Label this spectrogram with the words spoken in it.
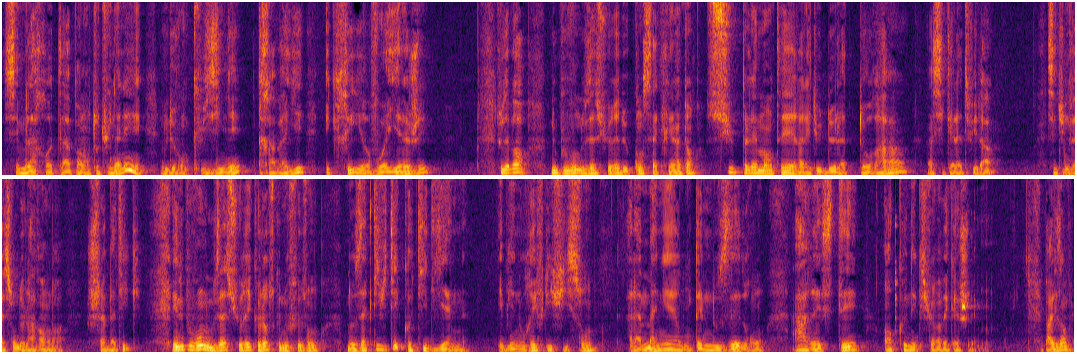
ces mlachot-là pendant toute une année. Nous devons cuisiner, travailler, écrire, voyager. Tout d'abord, nous pouvons nous assurer de consacrer un temps supplémentaire à l'étude de la Torah, ainsi qu'à la Tfila. C'est une façon de la rendre shabbatique. Et nous pouvons nous assurer que lorsque nous faisons nos activités quotidiennes, eh bien, nous réfléchissons à la manière dont elles nous aideront à rester en connexion avec Hachem. Par exemple,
